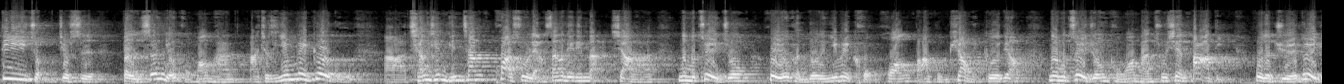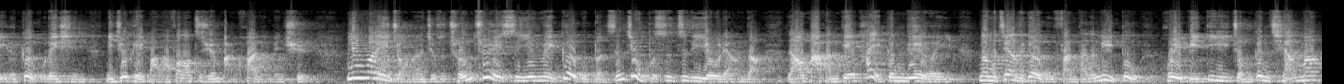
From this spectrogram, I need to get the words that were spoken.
第一种就是本身有恐慌盘啊，就是因为个股啊强行平仓，快速两三个跌停板下来，那么最终会有很多人因为恐慌把股票给割掉，那么最终恐慌盘出现大底或者绝对底的个股类型，你就可以把它放到自选板块里面去。另外一种呢，就是纯粹是因为个股本身就不是质地优良的，然后大盘跌它也跟跌而已。那么这样的个股反弹的力度会比第一种更强吗？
